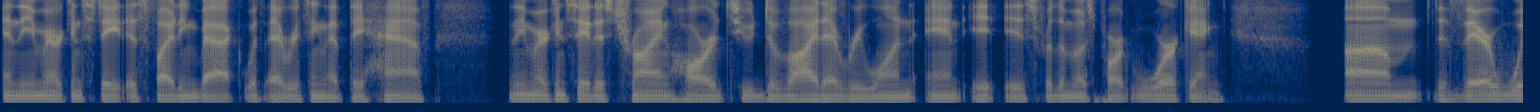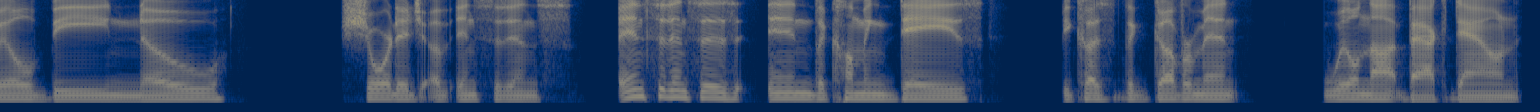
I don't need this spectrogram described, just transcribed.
and the American state is fighting back with everything that they have. And the American state is trying hard to divide everyone, and it is for the most part working. Um, there will be no shortage of incidents incidences in the coming days because the government will not back down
